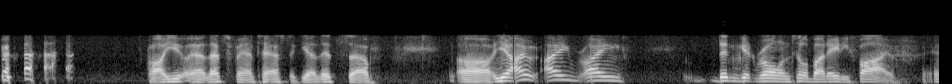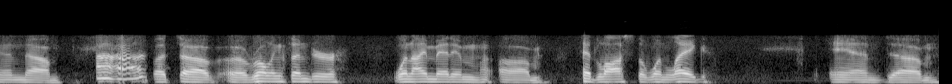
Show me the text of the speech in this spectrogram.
Well, you uh, that's fantastic. Yeah, that's uh, uh, yeah. I I I didn't get rolling until about '85, and um, Uh-huh. But uh, uh, Rolling Thunder, when I met him, um, had lost the one leg, and um,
